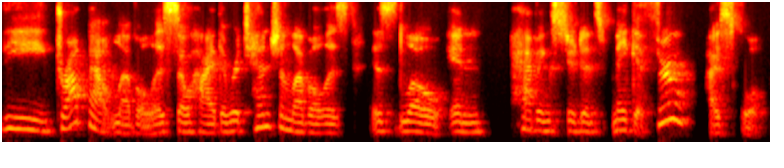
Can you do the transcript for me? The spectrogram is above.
the dropout level is so high, the retention level is is low in having students make it through high school.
